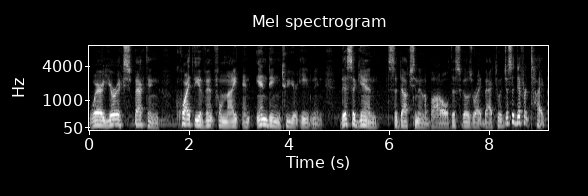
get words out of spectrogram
where you're expecting quite the eventful night and ending to your evening. This again, seduction in a bottle. This goes right back to it. Just a different type.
